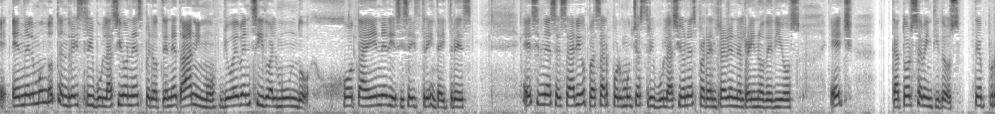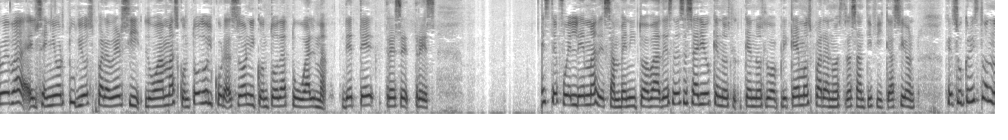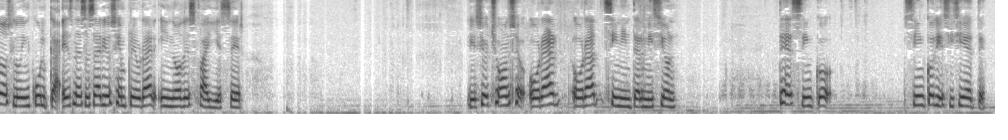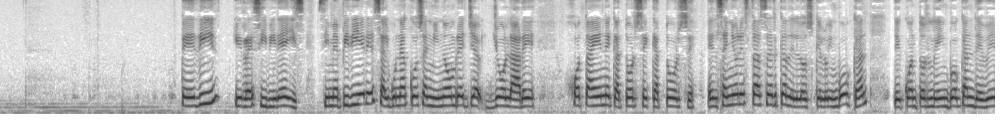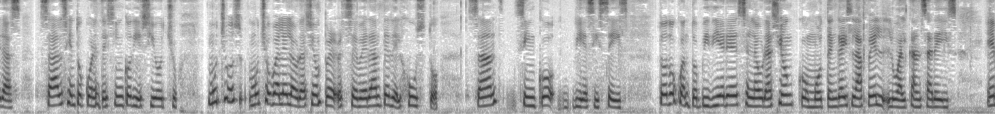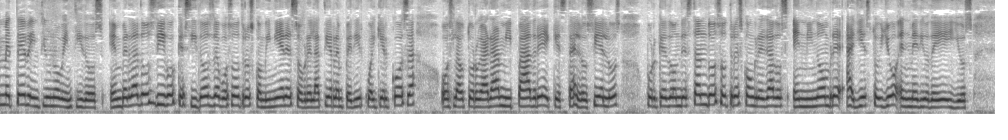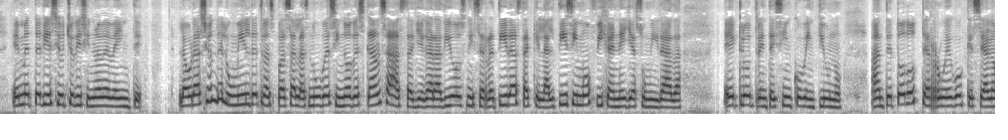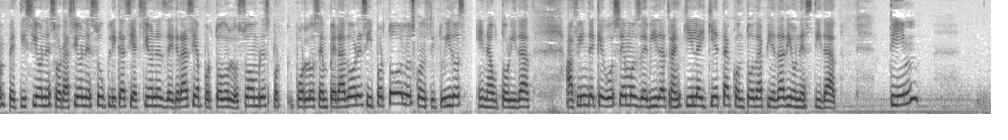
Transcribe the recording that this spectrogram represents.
E, en el mundo tendréis tribulaciones, pero tened ánimo, yo he vencido al mundo. JN 16:33. Es necesario pasar por muchas tribulaciones para entrar en el reino de Dios. Hech 14:22. Te prueba el Señor tu Dios para ver si lo amas con todo el corazón y con toda tu alma. DT 13:3. Este fue el lema de San Benito Abad. Es necesario que nos, que nos, lo apliquemos para nuestra santificación. Jesucristo nos lo inculca. Es necesario siempre orar y no desfallecer. 18.11. Orar, orad sin intermisión. T 5, 5.17. Pedid y recibiréis. Si me pidieres alguna cosa en mi nombre, yo, la haré. JN 14:14. 14. El Señor está cerca de los que lo invocan, de cuantos le invocan de veras. Sal 145:18. Muchos, mucho vale la oración perseverante del justo. San 5:16. Todo cuanto pidieres en la oración, como tengáis la fe, lo alcanzaréis. MT 21-22. En verdad os digo que si dos de vosotros convinieres sobre la tierra en pedir cualquier cosa, os la otorgará mi Padre que está en los cielos, porque donde están dos o tres congregados en mi nombre, allí estoy yo en medio de ellos. MT 18, 19, 20. La oración del humilde traspasa las nubes y no descansa hasta llegar a Dios, ni se retira hasta que el Altísimo fija en ella su mirada. Eclo 35-21. Ante todo te ruego que se hagan peticiones, oraciones, súplicas y acciones de gracia por todos los hombres, por, los emperadores y por todos los constituidos en autoridad, a fin de que gocemos de vida tranquila y quieta con toda piedad y honestidad. Tim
